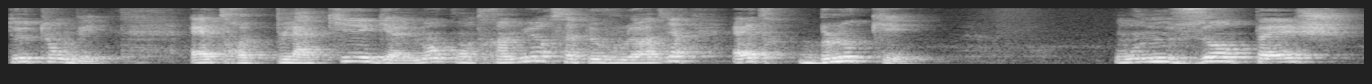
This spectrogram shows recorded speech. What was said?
de tomber. Être plaqué également contre un mur, ça peut vouloir dire être bloqué. On nous empêche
